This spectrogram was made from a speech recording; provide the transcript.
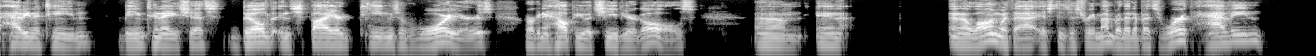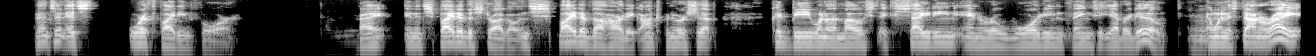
having a team being tenacious build inspired teams of warriors who are going to help you achieve your goals. Um, and and along with that is to just remember that if it's worth having vincent it's worth fighting for right? And in spite of the struggle in spite of the heartache entrepreneurship could be one of the most exciting and rewarding things that you ever do. Mm. and when it's done right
